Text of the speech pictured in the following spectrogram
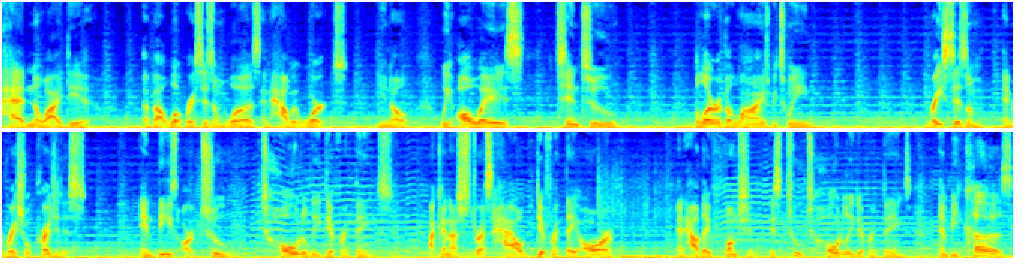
had no idea about what racism was and how it worked. You know, we always tend to blur the lines between racism and racial prejudice. And these are two totally different things. I cannot stress how different they are and how they function. It's two totally different things. And because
